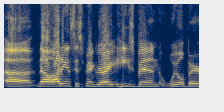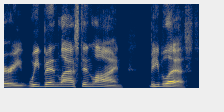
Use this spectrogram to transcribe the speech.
uh, no, audience, it's been great. He's been Will Berry. We've been last in line. Be blessed.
